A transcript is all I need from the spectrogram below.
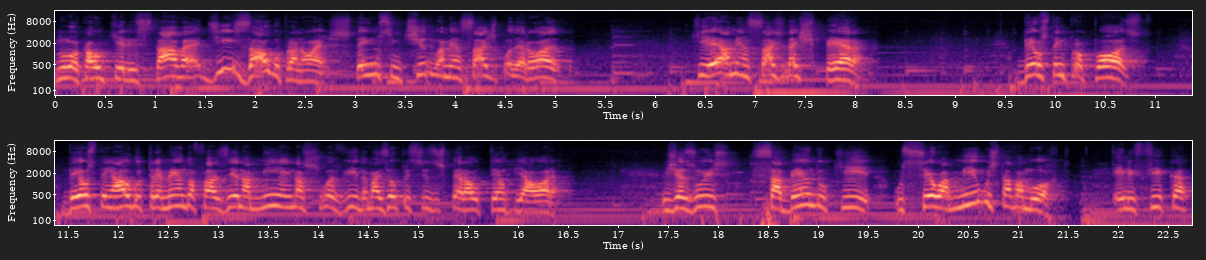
no local que ele estava, diz algo para nós, tem um sentido, uma mensagem poderosa, que é a mensagem da espera. Deus tem propósito, Deus tem algo tremendo a fazer na minha e na sua vida, mas eu preciso esperar o tempo e a hora. E Jesus, sabendo que o seu amigo estava morto, ele fica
